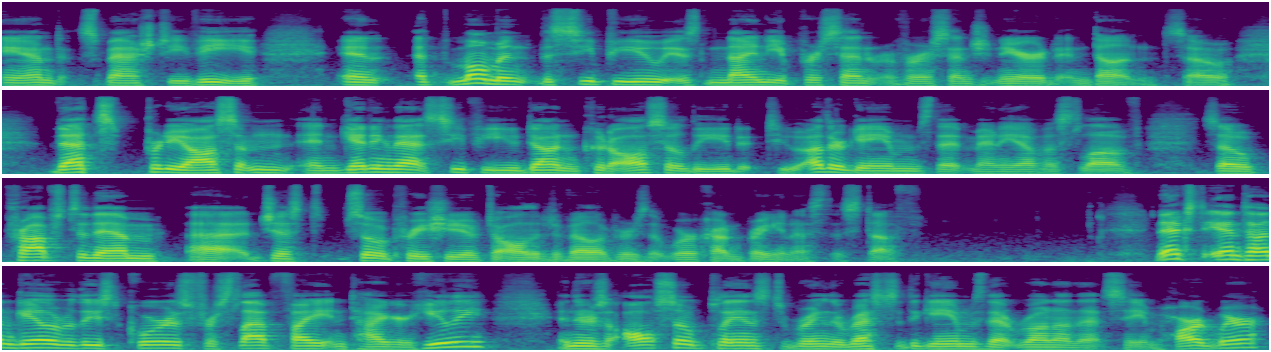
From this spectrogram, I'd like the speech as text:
and Smash TV, and at the moment the CPU is 90% reverse engineered and done. So that's pretty awesome. And getting that CPU done could also lead to other games that many of us love. So props to them. Uh, just so appreciative to all the developers that work on bringing us this stuff. Next, Anton Gale released cores for Slap Fight and Tiger Heli, and there's also plans to bring the rest of the games that run on that same hardware.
